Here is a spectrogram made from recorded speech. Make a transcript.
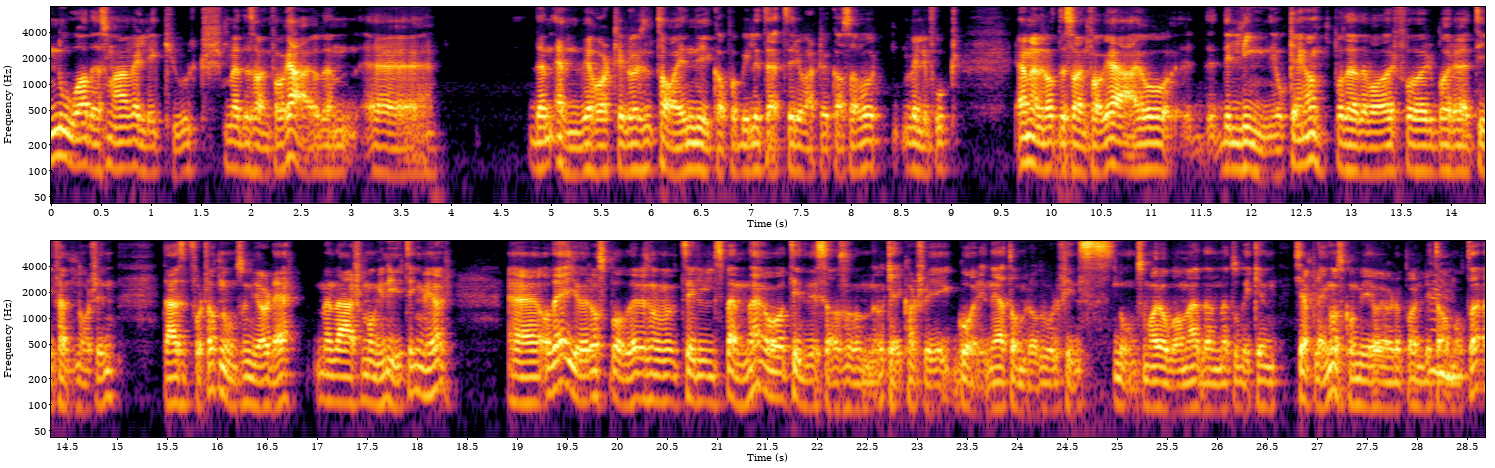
noe av det som er veldig kult med designfaget, er jo den, eh, den evnen vi har til å ta inn nye kapabiliteter i verktøykassa vår veldig fort. Jeg mener at designfaget er jo Det, ligner jo ikke engang på det det var for bare 10-15 år siden. Det er fortsatt noen som gjør det, men det er så mange nye ting vi gjør. Eh, og det gjør oss både liksom, til spennende og tidvis altså, ok, kanskje vi går inn i et område hvor det fins noen som har jobba med den metodikken kjempelenge, og så kommer vi og gjør det på en litt annen måte.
